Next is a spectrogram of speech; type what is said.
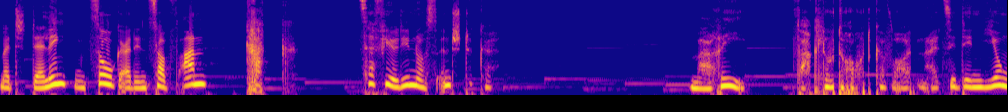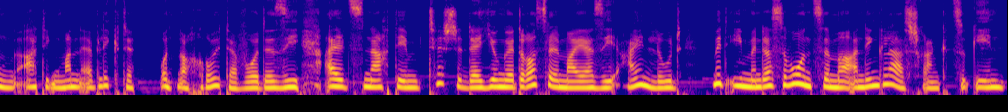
mit der linken zog er den Zopf an, krack, zerfiel die Nuss in Stücke. Marie war glutrot geworden, als sie den jungen, artigen Mann erblickte, und noch röter wurde sie, als nach dem Tische der junge Drosselmeier sie einlud, mit ihm in das Wohnzimmer an den Glasschrank zu gehen.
